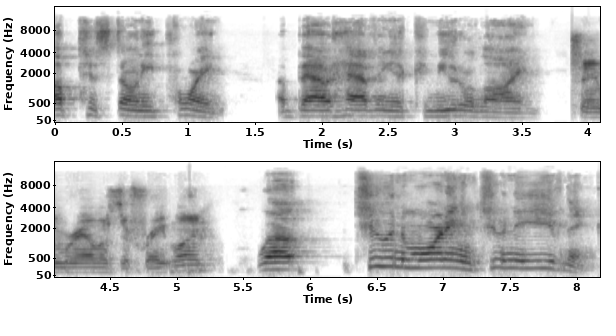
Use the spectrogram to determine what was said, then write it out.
up to Stony Point about having a commuter line. Same rail as the freight line. Well, two in the morning and two in the evening.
